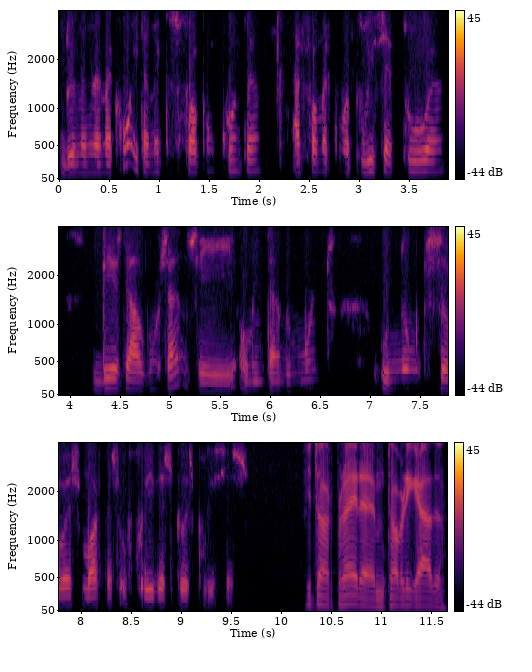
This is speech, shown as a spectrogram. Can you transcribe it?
do Emmanuel Macron e também que se focam contra a forma como a polícia atua desde há alguns anos e aumentando muito o número de pessoas mortas ou feridas pelas polícias. Vitor Pereira, muito obrigado.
